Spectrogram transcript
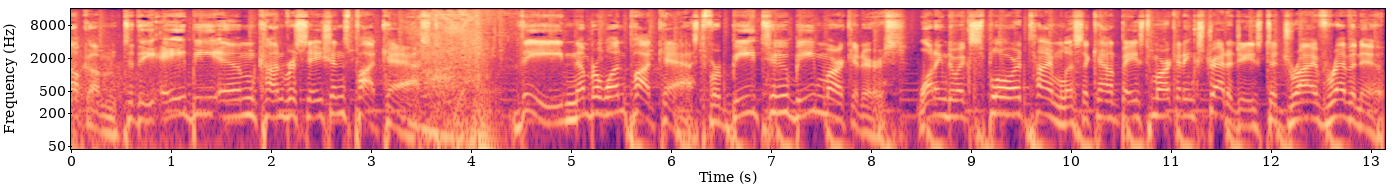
Welcome to the ABM Conversations Podcast, the number one podcast for B2B marketers wanting to explore timeless account based marketing strategies to drive revenue,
